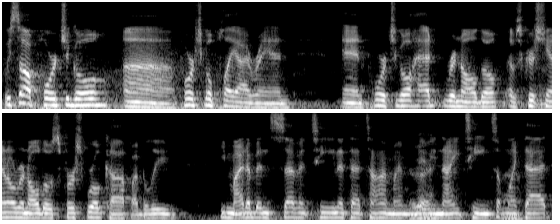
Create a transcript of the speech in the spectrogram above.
we saw Portugal uh, Portugal play Iran, and Portugal had Ronaldo. That was Cristiano Ronaldo's first World Cup, I believe. He might have been 17 at that time, maybe Okay. 19, something like that.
